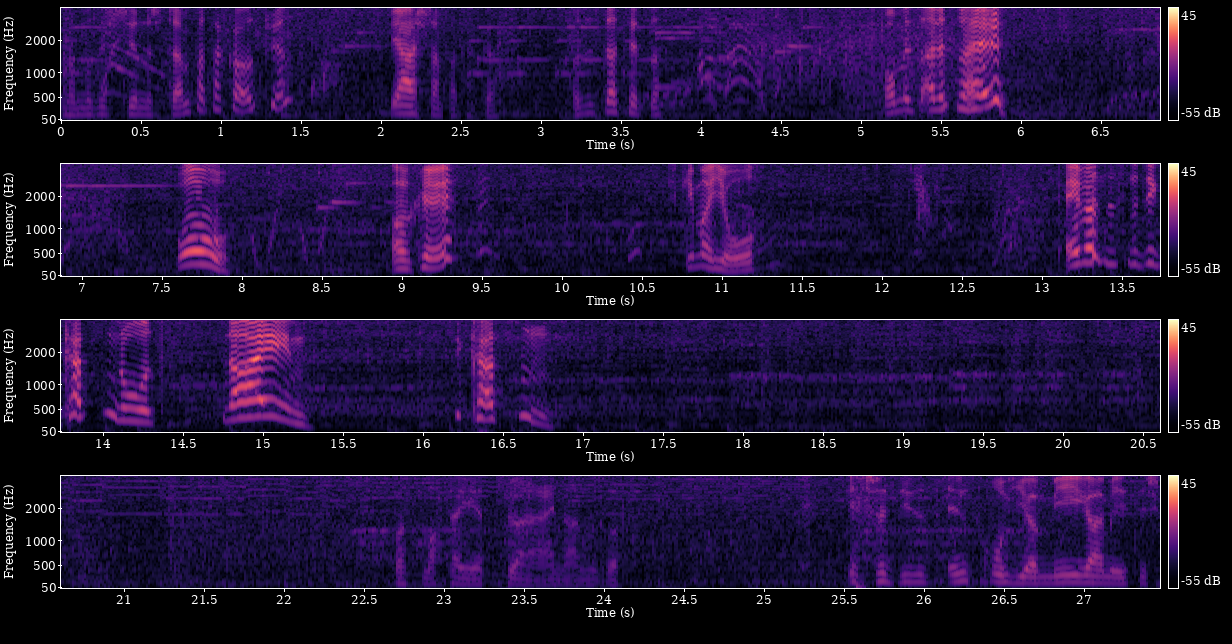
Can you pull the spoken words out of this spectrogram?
Oder muss ich hier eine Stampfattacke ausführen? Ja, Stampfattacke. Was ist das jetzt? Warum ist alles nur hell? Wow. Okay. Ich gehe mal hier hoch. Ey, was ist mit den Katzen los? Nein! Die Katzen! Was macht er jetzt für einen Angriff? Ich finde dieses Intro hier megamäßig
